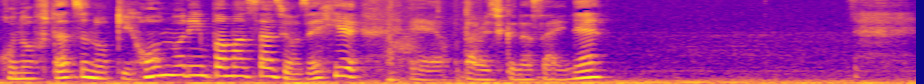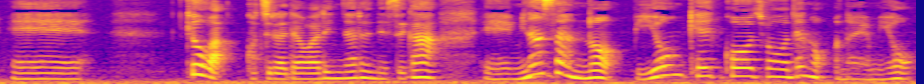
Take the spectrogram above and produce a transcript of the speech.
この2つの基本のリンパマッサージをぜひ、えー、お試しくださいね、えー、今日はこちらで終わりになるんですが、えー、皆さんの美容傾向上でのお悩みを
